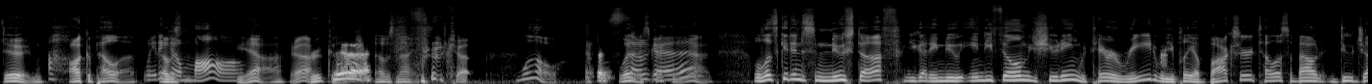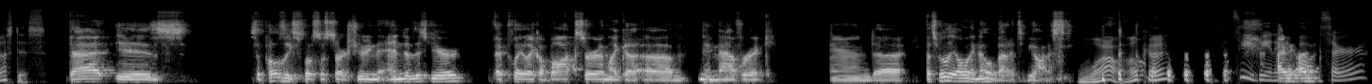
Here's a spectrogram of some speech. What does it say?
Dude, ah, acapella. Way to That go, was- mom. Yeah, Yeah. Fruit cup. Yeah. that was nice. Fruit cup. Whoa, So wasn't expecting good. that. Well, let's get into some new stuff. You got a new indie film you're shooting with Tara Reid, where you play a boxer. Tell us about Do Justice. That is supposedly supposed to start shooting the end of this year. I play like a boxer and like a um, named Maverick, and uh, that's really all I know about it, to be honest. Wow. Okay. See you being a I- good I- boxer.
